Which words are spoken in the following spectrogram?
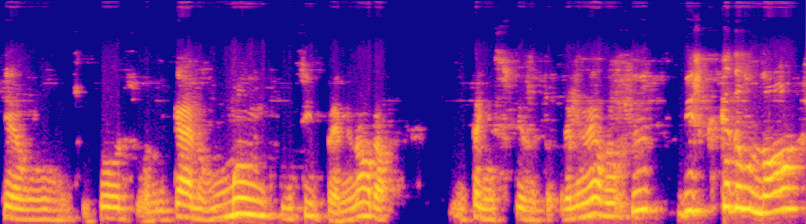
que é um escritor sul-americano muito conhecido, prémio Nobel, tenho a certeza que foi prémio Nobel, que diz que cada um de nós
